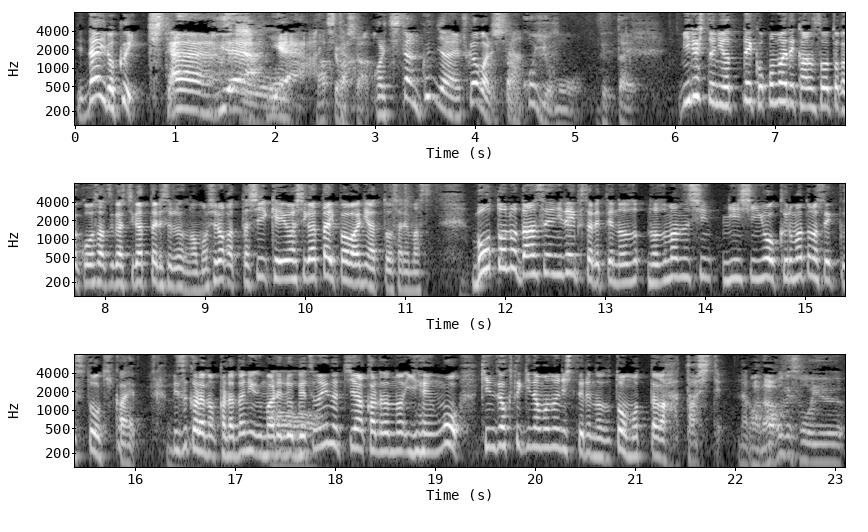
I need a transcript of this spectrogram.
で第6位、チタンイエーイエー待ってましたこれチタンくんじゃないですかこれどチタン。来いよもう絶対見る人によってここまで感想とか考察が違ったりするのが面白かったし、形容しがたいパワーに圧倒されます。冒頭の男性にレイプされて望まぬし妊娠を車とのセックスと置き換え、自らの体に生まれる別の命や体の異変を金属的なものにしてるなどと思ったが果たして。なるほど。あなるほどねそういう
